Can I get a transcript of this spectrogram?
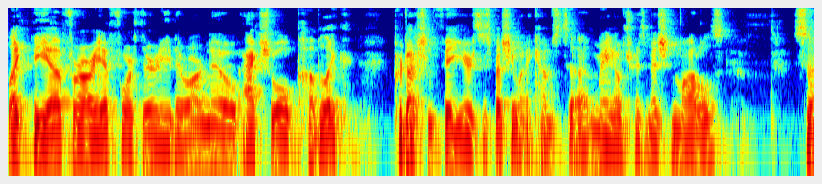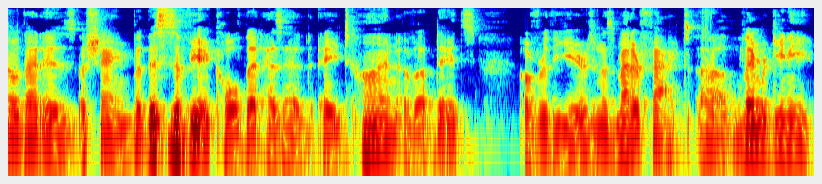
like the uh, Ferrari F430, there are no actual public production figures, especially when it comes to manual transmission models. So that is a shame. But this is a vehicle that has had a ton of updates over the years. And as a matter of fact, uh, Lamborghini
